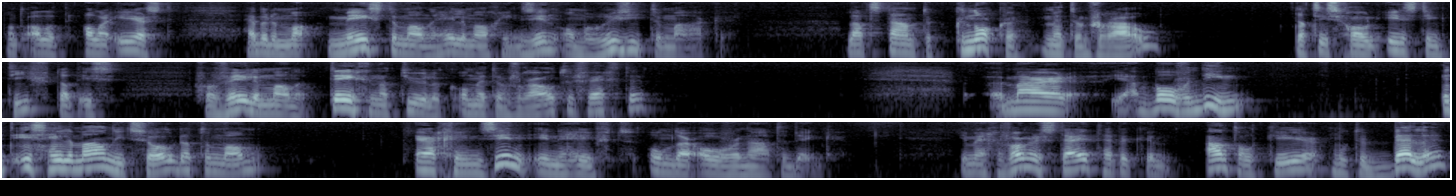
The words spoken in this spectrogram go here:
Want allereerst hebben de meeste mannen helemaal geen zin om ruzie te maken laat staan te knokken met een vrouw. Dat is gewoon instinctief. Dat is voor vele mannen tegennatuurlijk om met een vrouw te vechten. Maar ja, bovendien, het is helemaal niet zo dat de man er geen zin in heeft om daarover na te denken. In mijn gevangenistijd heb ik een aantal keer moeten bellen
